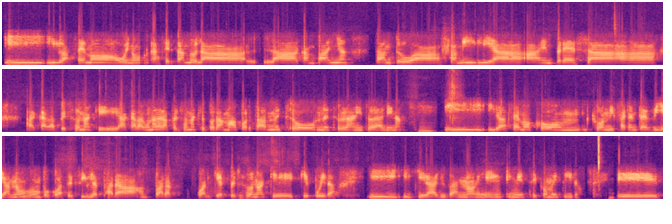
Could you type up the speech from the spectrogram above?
y, y lo hacemos bueno acercando la, la campaña tanto a familias, a empresas, a a cada persona que a cada una de las personas que podamos aportar nuestro nuestro granito de arena. Hmm. y, y, lo hacemos con, con diferentes vías no un poco accesibles para para cualquier persona que, que pueda y, quiera ayudarnos en, en este cometido. Eh,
